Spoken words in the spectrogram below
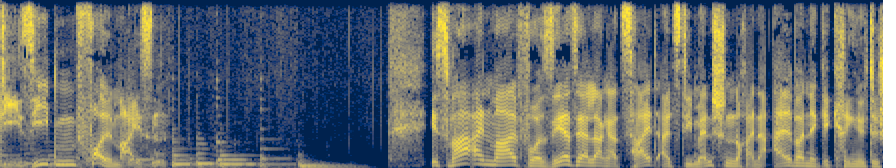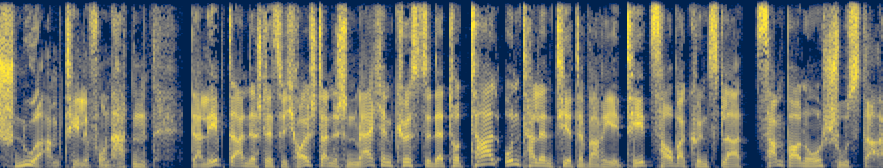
Die sieben Vollmeisen. Es war einmal vor sehr, sehr langer Zeit, als die Menschen noch eine alberne, gekringelte Schnur am Telefon hatten. Da lebte an der schleswig-holsteinischen Märchenküste der total untalentierte Varieté-Zauberkünstler Zampano Schuster.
